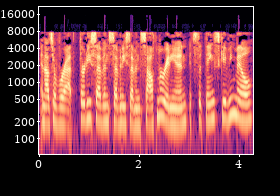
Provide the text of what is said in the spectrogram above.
and that's over at 3777 South Meridian. It's the Thanksgiving meal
